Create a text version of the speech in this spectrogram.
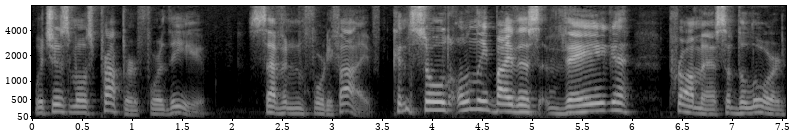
which is most proper for thee. 745. Consoled only by this vague promise of the Lord,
